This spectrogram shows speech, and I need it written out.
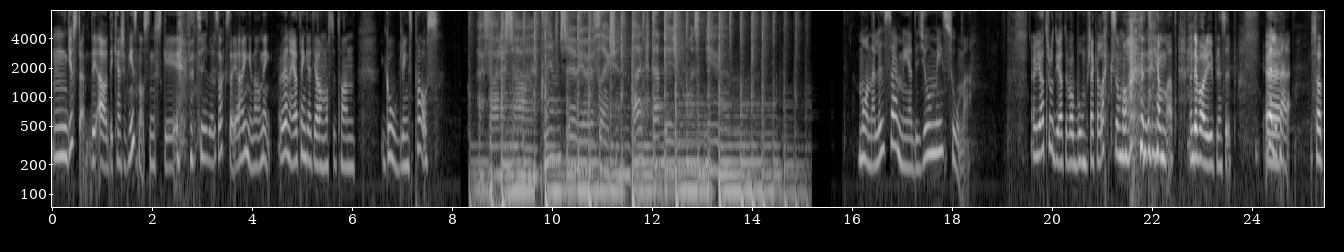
Mm, just det. det, ja, det kanske finns någon snuskig betydelse också, jag har ingen aning. Jag, vet inte, jag tänker att jag måste ta en googlingspaus. I thought I saw a glimpse of your reflection, but that vision wasn't you. Mona Lisa med Yumi Suma. Jag trodde ju att det var boom shakalak som var temat. Men det var det ju i princip. Väldigt Eh, nära. Så att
